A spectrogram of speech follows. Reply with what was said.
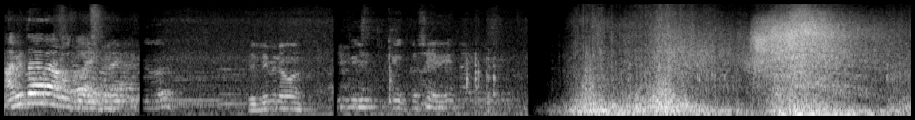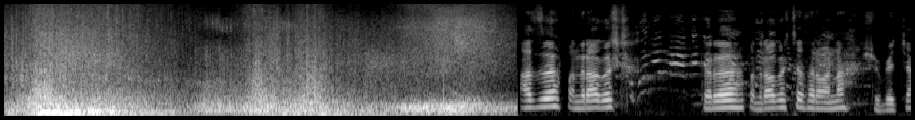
आम्ही तयार आहे आज पंधरा ऑगस्ट. तर पंधरा ऑगस्टच्या सर्वांना शुभेच्छा.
